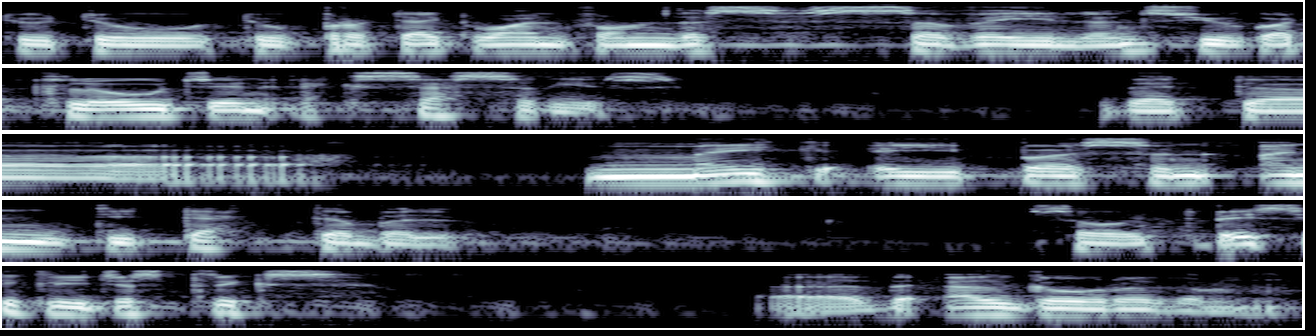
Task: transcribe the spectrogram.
to to to protect one from this surveillance you've got clothes and accessories that uh, make a person undetectable. So it basically just tricks uh, the algorithm.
